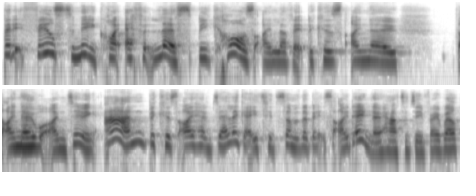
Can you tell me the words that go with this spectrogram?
But it feels to me quite effortless because I love it, because I know I know what I'm doing, and because I have delegated some of the bits that I don't know how to do very well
